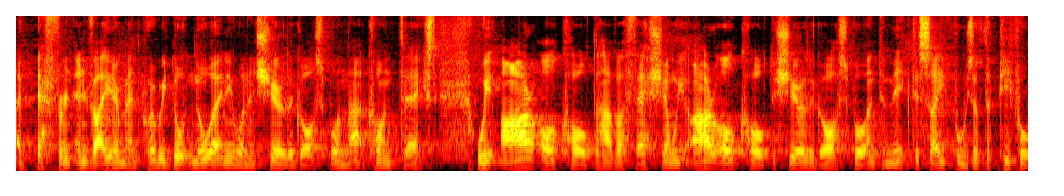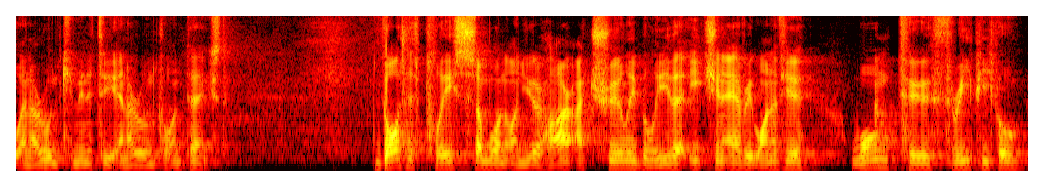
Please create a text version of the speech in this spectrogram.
a different environment where we don't know anyone and share the gospel in that context. We are all called to have a fish, and we are all called to share the gospel and to make disciples of the people in our own community, in our own context. God has placed someone on your heart. I truly believe it, each and every one of you one, two, three people.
